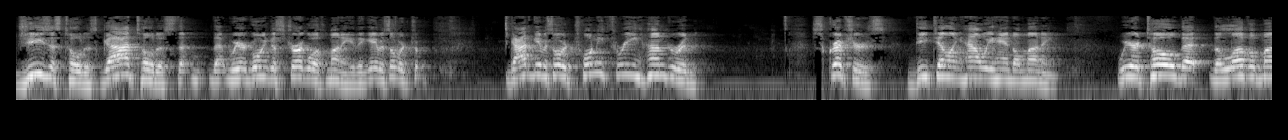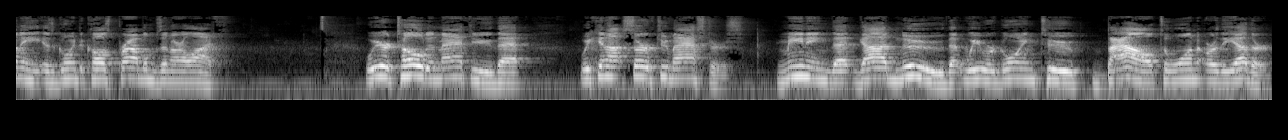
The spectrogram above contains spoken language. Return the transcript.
Jesus told us, God told us that, that we are going to struggle with money. They gave us over, God gave us over 2,300 scriptures detailing how we handle money. We are told that the love of money is going to cause problems in our life. We are told in Matthew that we cannot serve two masters, meaning that God knew that we were going to bow to one or the other.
